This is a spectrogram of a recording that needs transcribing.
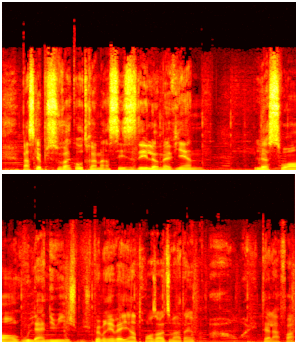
Parce que plus souvent qu'autrement, ces idées-là me viennent le soir ou la nuit. Je, peux me réveiller en 3 heures du matin Ah ouais, telle affaire.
